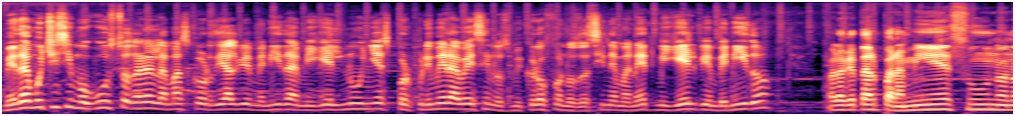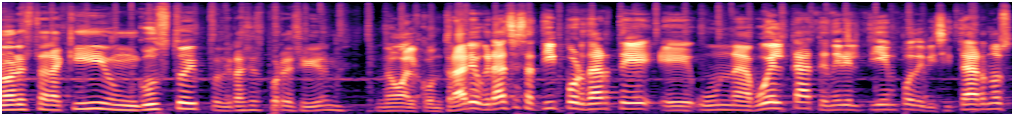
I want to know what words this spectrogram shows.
Me da muchísimo gusto darle la más cordial bienvenida a Miguel Núñez por primera vez en los micrófonos de Cinemanet. Miguel, bienvenido. Hola, ¿qué tal? Para mí es un honor estar aquí, un gusto y pues gracias por recibirme. No, al contrario, gracias a ti por darte eh, una vuelta, tener el tiempo de visitarnos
